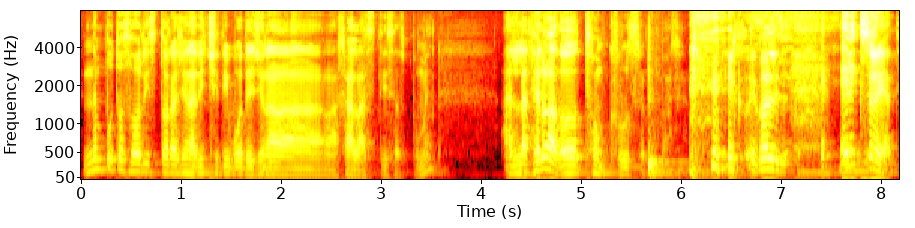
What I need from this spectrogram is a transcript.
δεν που το θωρείς τώρα και να δεις και τίποτε και να, να χαλαστείς ας πούμε. Αλλά θέλω να δω Tom Cruise ρε κουμπάρε. Εκόλλησα. Ε, Δεν ξέρω γιατί.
